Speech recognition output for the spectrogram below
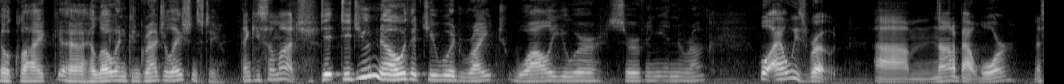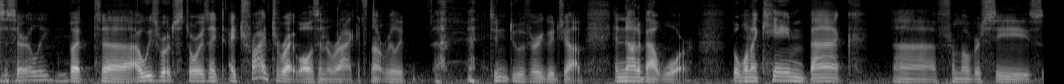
Phil Klay, uh, hello and congratulations to you. Thank you so much. Did, did you know that you would write while you were serving in Iraq? Well, I always wrote, um, not about war necessarily, mm -hmm. but uh, I always wrote stories. I, I, tried to write while I was in Iraq. It's not really, I didn't do a very good job, and not about war. But when I came back uh, from overseas,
